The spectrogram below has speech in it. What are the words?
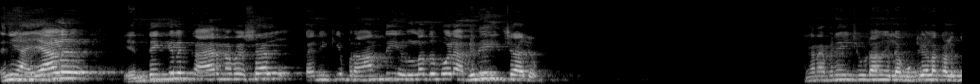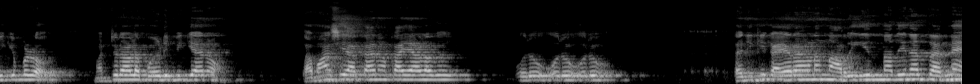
ഇനി അയാൾ എന്തെങ്കിലും കാരണവശാൽ തനിക്ക് ഭ്രാന്തി ഉള്ളതുപോലെ അഭിനയിച്ചാലും. അങ്ങനെ അഭിനയിച്ചുകൂടാന്നില്ല കുട്ടികളെ കളിപ്പിക്കുമ്പോഴോ മറ്റൊരാളെ പേടിപ്പിക്കാനോ തമാശയാക്കാനോ ഒക്കെ അയാളത് ഒരു ഒരു ഒരു തനിക്ക് കയറാണെന്ന് അറിയുന്നതിനെ തന്നെ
